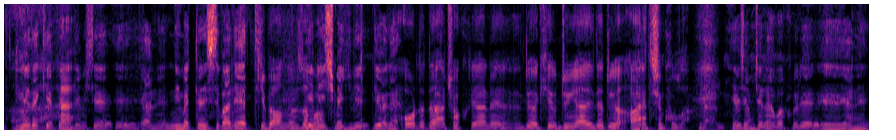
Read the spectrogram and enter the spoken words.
Dünyadaki efendim işte e, yani nimetten istifade et. Gibi anlıyoruz ama... Yeme içme gibi diyor öyle. Orada daha çok yani diyor ki dünyayı da diyor ahiret için kullan. Yani. Ya hocam Cenab-ı Hak öyle e, yani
